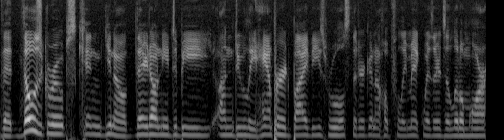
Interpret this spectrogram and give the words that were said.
that those groups can you know they don't need to be unduly hampered by these rules that are gonna hopefully make wizards a little more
